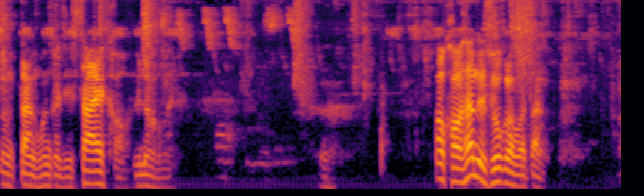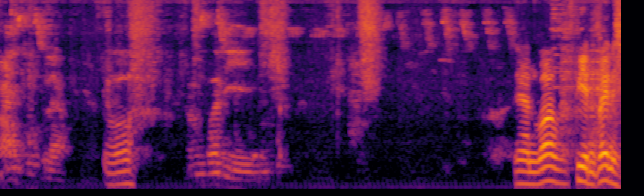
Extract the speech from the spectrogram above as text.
น้องตั้งเพิ่นก็สิทรายเขาพี่น้องเอ้ยเออเอาเขาท่านได้สุกแล้วบ่ตั้งไม่ถูกแล้ว โอ้มันก็ดีแม่นว่าเปลี่ยนไปนี่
